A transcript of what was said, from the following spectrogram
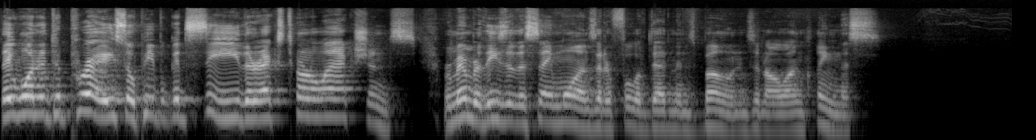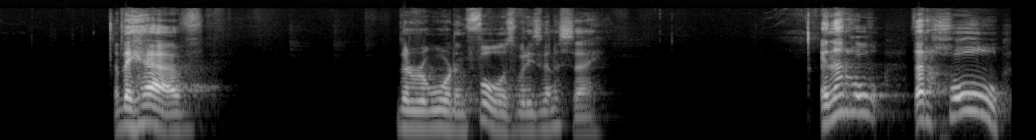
They wanted to pray so people could see their external actions. Remember, these are the same ones that are full of dead men's bones and all uncleanness. They have their reward in full, is what he's going to say. And that whole, that whole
